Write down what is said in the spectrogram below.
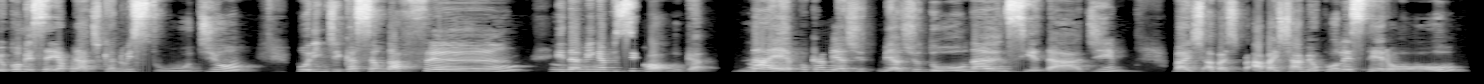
Eu comecei a prática no estúdio por indicação da Fran uhum. e da minha psicóloga. Na época, me, me ajudou na ansiedade, a baixar meu colesterol,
